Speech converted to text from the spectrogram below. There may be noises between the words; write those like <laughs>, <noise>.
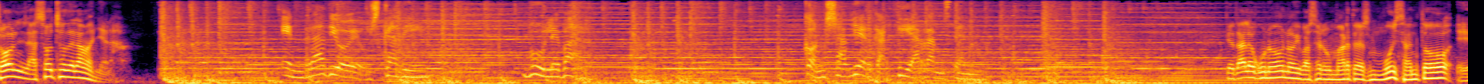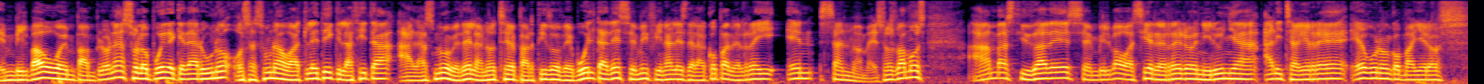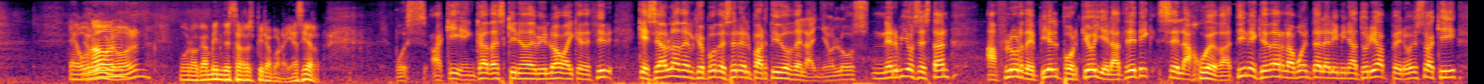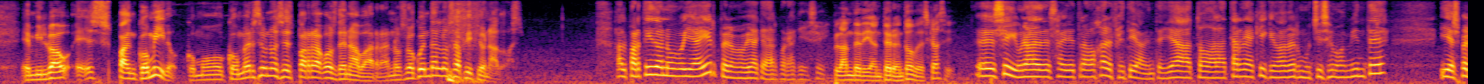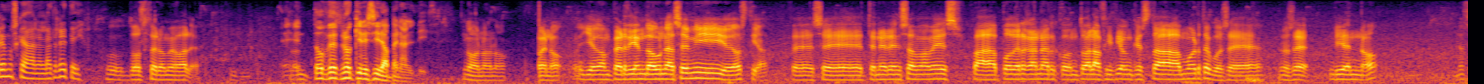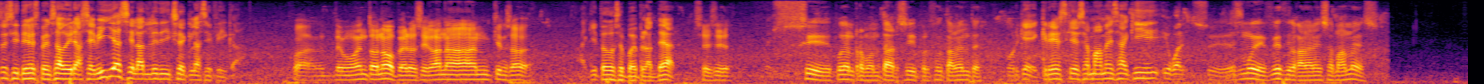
Son las 8 de la mañana. En Radio Euskadi, Boulevard. Con Xavier García Ramsten. ¿Qué tal, alguno? Hoy va a ser un martes muy santo. En Bilbao o en Pamplona solo puede quedar uno, Osasuna o Athletic, la cita a las 9 de la noche, partido de vuelta de semifinales de la Copa del Rey en San Mamés. Nos vamos a ambas ciudades, en Bilbao, Asier Herrero, en Iruña, Arich Aguirre. Egunon, compañeros. Egunon. Bueno, cambien de se respira por ahí, Asier. Pues aquí, en cada esquina de Bilbao, hay que decir que se habla del que puede ser el partido del año. Los nervios están a flor de piel porque hoy el Athletic se la juega. Tiene que dar la vuelta a la eliminatoria, pero eso aquí en Bilbao es pan comido, como comerse unos espárragos de Navarra. Nos lo cuentan los aficionados. <laughs> Al partido no voy a ir, pero me voy a quedar por aquí, sí. Plan de día entero entonces, casi. Eh, sí, una vez de salir de trabajar, efectivamente. Ya toda la tarde aquí, que va a haber muchísimo ambiente y esperemos que gane el Atleti. 2-0 me vale. Entonces no quieres ir a penaltis. No, no, no. Bueno, llegan perdiendo a una semi y hostia, pues eh, tener en San Mamés para poder ganar con toda la afición que está a muerte, pues eh, no sé, bien, ¿no? No sé si tienes pensado ir a Sevilla si el Athletic se clasifica. Bueno, de momento no, pero si ganan, quién sabe. Aquí todo se puede plantear. Sí, sí. Sí, pueden remontar, sí, perfectamente. ¿Por qué? ¿Crees que San Mamés aquí igual...? Sí, es muy difícil ganar en San Mamés.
